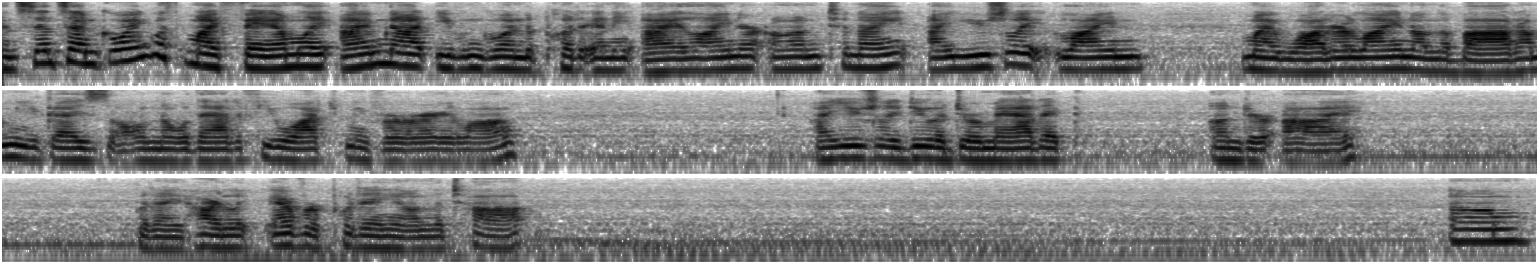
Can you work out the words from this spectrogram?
And since I'm going with my family, I'm not even going to put any eyeliner on tonight. I usually line my waterline on the bottom. You guys all know that if you watch me for very long. I usually do a dramatic under eye, but I hardly ever put any on the top. Um,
